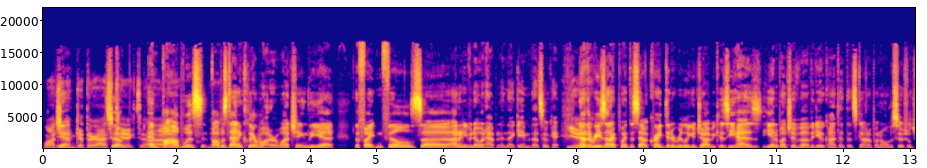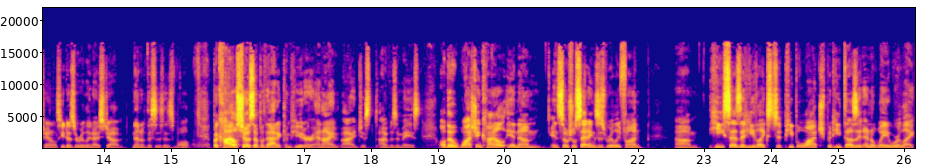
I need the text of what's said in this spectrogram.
watching Yeah. them get their ass So, kicked. and Uh, Bob was Bob was down in Clearwater watching the uh, the Fightin' Phils. Uh, I don't even know what happened in that game, but that's okay. Yeah. No, the reason I point this out, Craig did a really good job because he has he had a bunch of uh, video content that's gone up on all the social channels. He does a really nice job. None of this is his fault. But Kyle shows up without a computer, and I I just I was amazed. Although watching Kyle in um in social settings is really fun. Um, he says that he likes to people watch, but he does it in a way where like,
